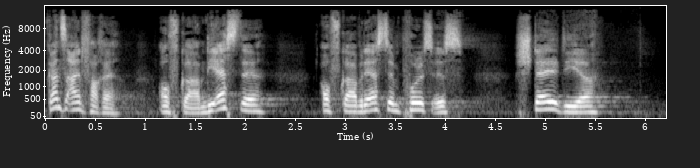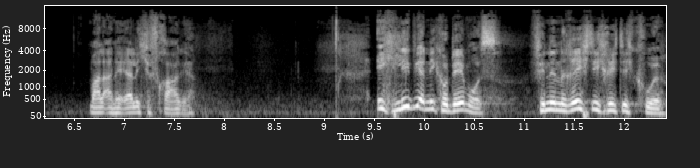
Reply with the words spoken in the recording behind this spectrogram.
Ganz einfache Aufgaben. Die erste Aufgabe, der erste Impuls ist, stell dir mal eine ehrliche Frage. Ich liebe ja Nikodemus, finde ihn richtig, richtig cool.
